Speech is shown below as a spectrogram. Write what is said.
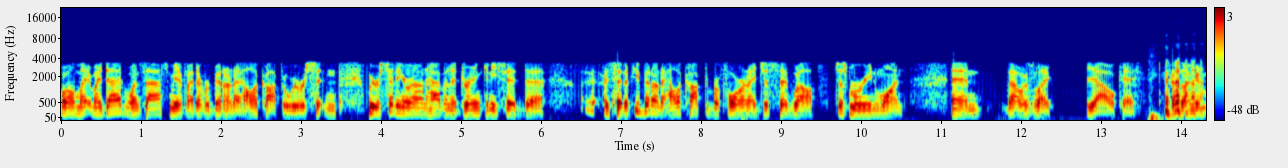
well, my my dad once asked me if I'd ever been on a helicopter. We were sitting we were sitting around having a drink, and he said, uh, "I said, have you been on a helicopter before?" And I just said, "Well, just Marine One," and that was like, "Yeah, okay," because I mean,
